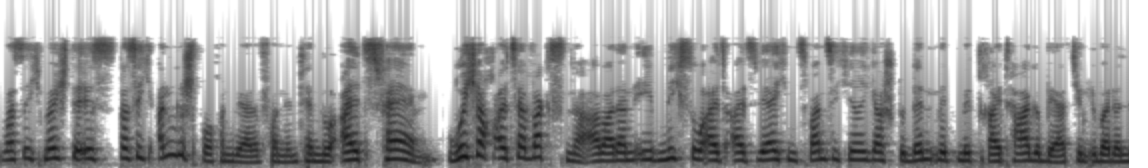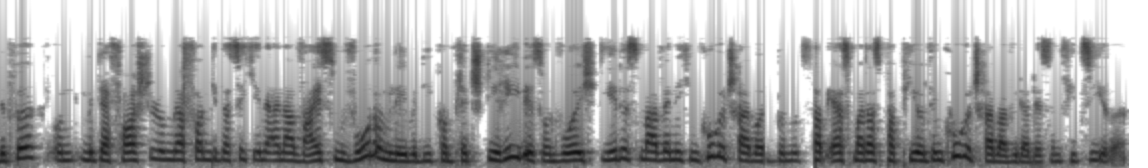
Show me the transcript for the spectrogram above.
was ich möchte, ist, dass ich angesprochen werde von Nintendo als Fan. Ruhig auch als Erwachsener, aber dann eben nicht so, als, als wäre ich ein 20-jähriger Student mit, mit drei Tagebärtchen über der Lippe und mit der Vorstellung davon, dass ich in einer weißen Wohnung lebe, die komplett steril ist und wo ich jedes Mal, wenn ich einen Kugelschreiber benutzt habe, erstmal das Papier und den Kugelschreiber wieder desinfiziere.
